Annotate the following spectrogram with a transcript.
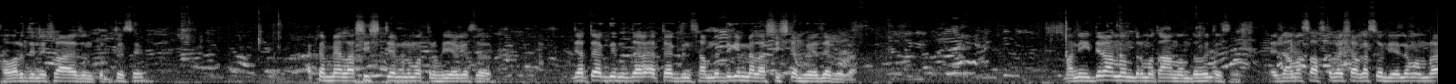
সবার জিনিসও আয়োজন করতেছে। একটা মেলা সিস্টেমের মতন হয়ে গেছে। যাতে একদিন যারা, এত একদিন সামনের দিকে মেলা সিস্টেম হয়ে যাবে। মানে ঈদের আনন্দের মতো আনন্দ হইতেছে। এই যে আমার স্বাস্থ্য ভাই সকালে চলে এলাম আমরা।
